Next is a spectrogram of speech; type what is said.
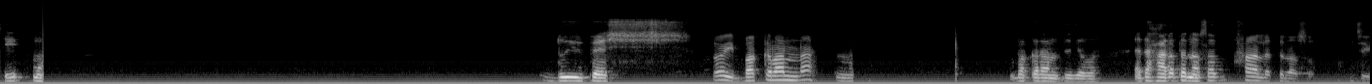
জি দুই পেশ। ওই বাকরান না? বাকরান দুই জবর। এটা হারাতে নসব। হালাতে নাসব জি।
